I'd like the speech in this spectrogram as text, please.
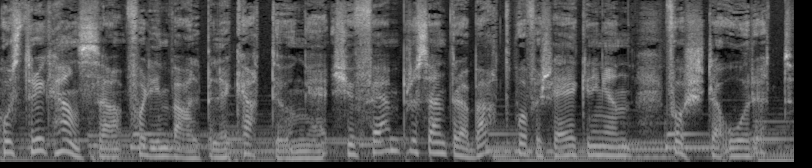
Hos Trygg Hansa får din valp eller kattunge 25% rabatt på försäkringen första året.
